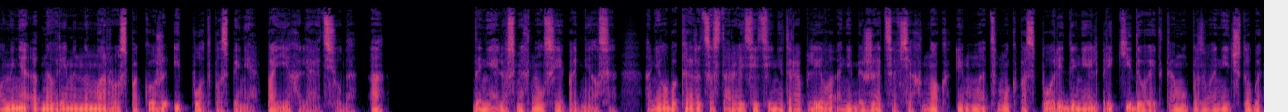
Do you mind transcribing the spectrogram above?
У меня одновременно мороз по коже и пот по спине. Поехали отсюда, а? Даниэль усмехнулся и поднялся. Они оба, кажется, старались идти неторопливо, а не бежать со всех ног. И Мэтт мог поспорить, Даниэль прикидывает, кому позвонить, чтобы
